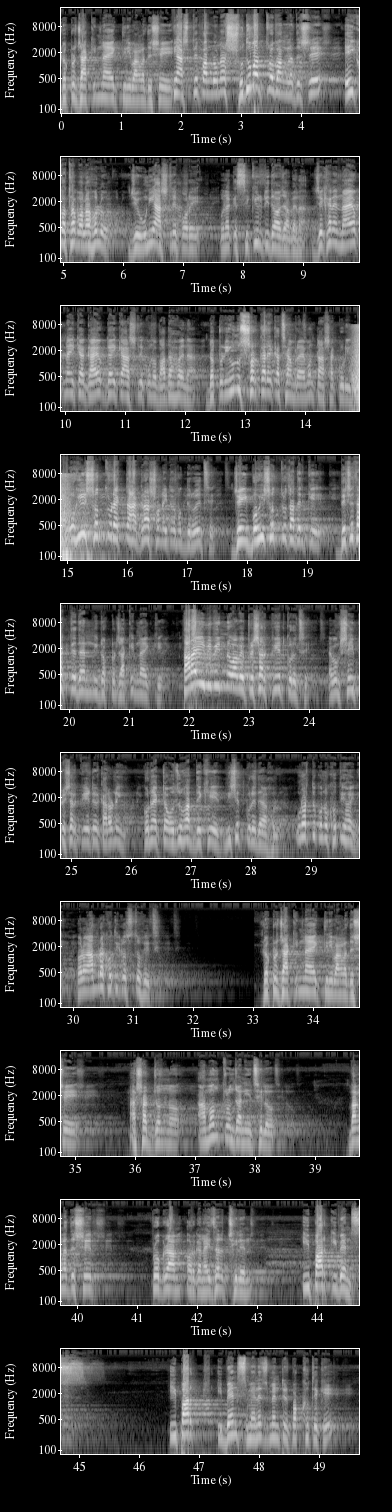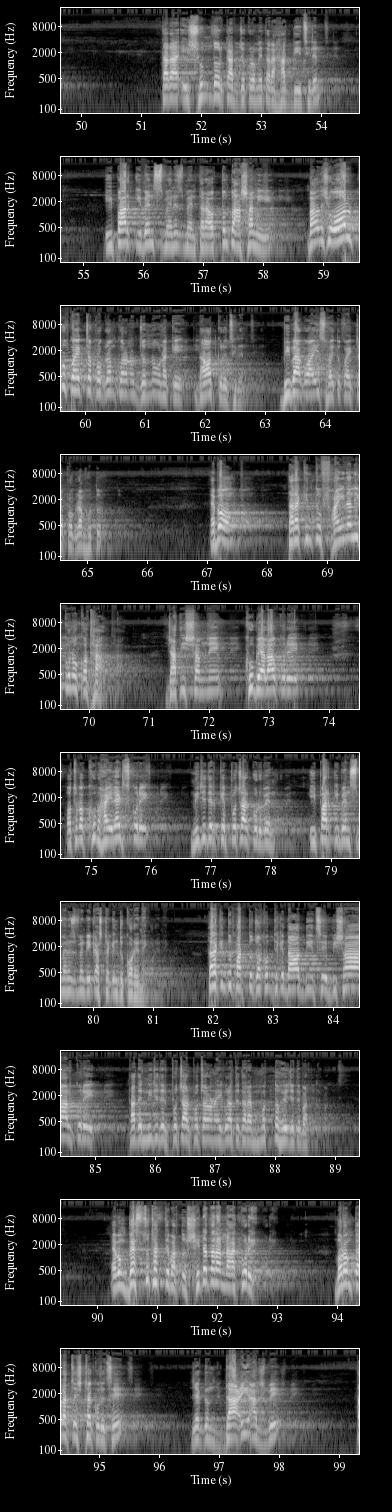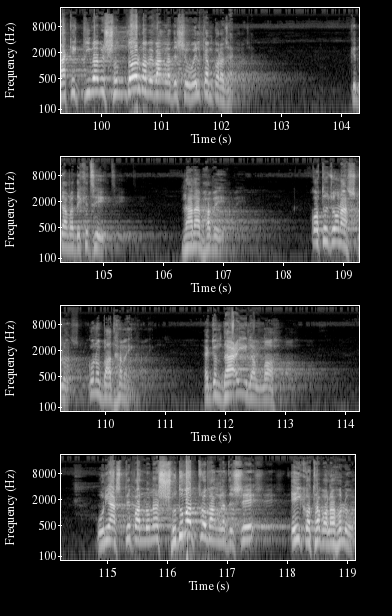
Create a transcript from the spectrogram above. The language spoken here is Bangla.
ডক্টর জাকির নায়েক, তিনি বাংলাদেশে আসতে পারল না। শুধুমাত্র বাংলাদেশে এই কথা বলা হলো যে উনি আসলে পরে ওনাকে সিকিউরিটি দেওয়া যাবে না। যেখানে নায়ক নায়িকা, গায়ক গায়িকা আসলে কোনো বাধা হয় না। ডক্টর ইউনুস সরকারের কাছে আমরা এমনটা আশা করি বহিঃশত্রুর একটা আগ্রাসন এটার মধ্যে রয়েছে, যেই বহিঃশত্রু তাদেরকে দেশে থাকতে দেননি ডক্টর জাকির নায়েককে। তারাই বিভিন্নভাবে প্রেশার ক্রিয়েট করেছে এবং সেই প্রেশার ক্রিয়েটের কারণেই কোনো একটা অজুহাত দেখিয়ে নিষেধ করে দেওয়া হলো। ওনার তো কোনো ক্ষতি হয়নি, বরং আমরা ক্ষতিগ্রস্ত হয়েছি। ডক্টর জাকির নায়েক তিনি বাংলাদেশে আসার জন্য আমন্ত্রণ জানিয়েছিল। বাংলাদেশের প্রোগ্রাম অর্গানাইজার ছিলেন E park events. E park events ম্যানেজমেন্টের পক্ষ থেকে তারা এই সুন্দর কার্যক্রমে তারা হাত দিয়েছিলেন। ই পার্ক ইভেন্টস ম্যানেজমেন্ট তারা অত্যন্ত আশা নিয়ে বাংলাদেশে অল্প কয়েকটা প্রোগ্রাম করানোর জন্য ওনাকে দাওয়াত করেছিলেন। বিভাগ ওয়াইজ হয়তো কয়েকটা প্রোগ্রাম হতো। এবং তারা কিন্তু ফাইনালি কোনো কথা জাতির সামনে খুব অ্যালাউ করে অথবা খুব হাইলাইটস করে নিজেদেরকে প্রচার করবেন ই পার্ক ইভেন্টস ম্যানেজমেন্ট এই কাজটা কিন্তু করে নাই। তারা কিন্তু পারত যখন থেকে দাওয়াত দিয়েছে, বিশাল করে তাদের নিজেদের প্রচার প্রচারণা এগুলাতে তারা মত্ত হয়ে যেতে পারত। এবং ব্যস্ত থাকতে পারত, সেটা তারা না করে। বরং তারা চেষ্টা করেছে যে একজন দায়ী আসবে, তাকে কীভাবে সুন্দরভাবে বাংলাদেশে ওয়েলকাম করা যায়। কিন্তু আমরা দেখেছি নানাভাবে কতজন আসলো, কোনো বাধা নাই। একজন দায়ী আল্লাহ উনি আসতে পারল না, শুধুমাত্র বাংলাদেশে এই কথা বলা হলো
